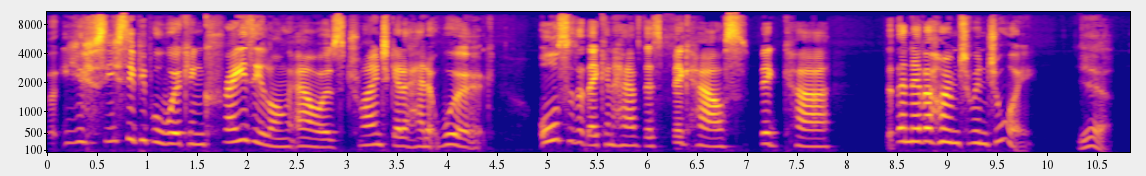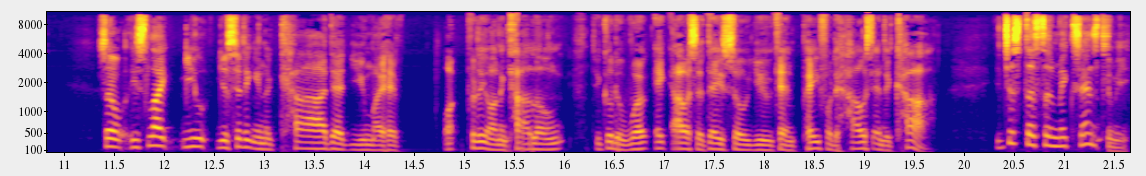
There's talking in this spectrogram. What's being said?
uh, you, you see people working crazy long hours trying to get ahead at work also that they can have this big house, big car that they're never home to enjoy. Yeah. So it's like you you're sitting in a car that you might have uh, putting on a car loan to go to work eight hours a day so you can pay for the house and the car. It just doesn't make sense to me.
